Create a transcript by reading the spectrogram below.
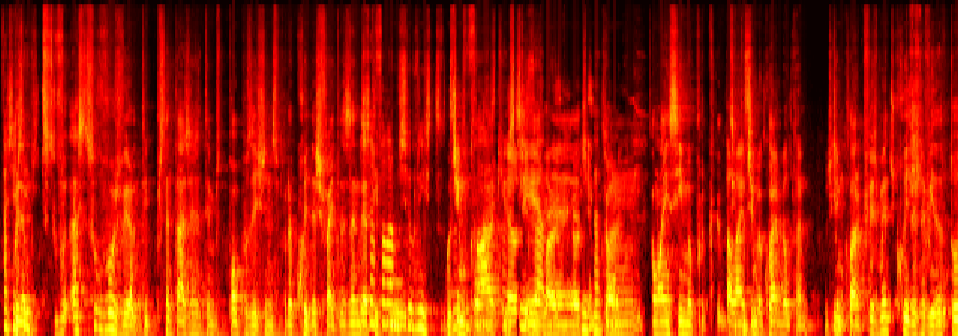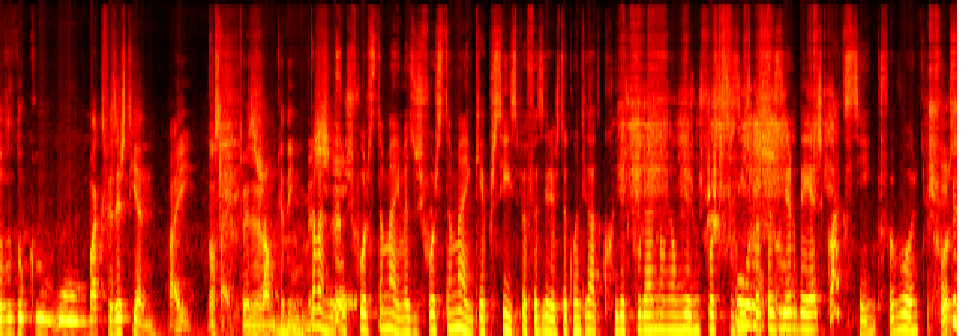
Faz Por sentido. exemplo, se tu, acho que se tu fores ver tipo, percentagens em termos de pole positions para corridas feitas, ainda é Já tipo. falámos sobre isto. O Jim Clark e o Senna eh, estão, lá em cima porque Está tipo, lá em cima com o Clark- Hamilton. O Jim Clark fez menos corridas na vida toda do que o Max fez este ano. Pá, aí, não sei, estou a exagerar um bocadinho, mas. Tá bem, mas eh, o esforço também, mas o esforço também que é preciso para fazer esta quantidade de corridas por ano não é o mesmo esforço que se exige para fazer 10. Claro que sim, por favor. Esforço.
